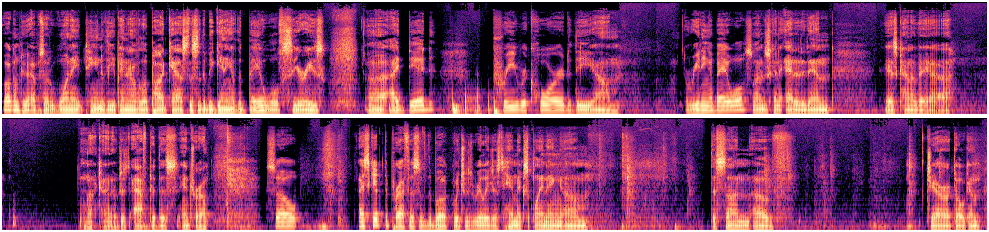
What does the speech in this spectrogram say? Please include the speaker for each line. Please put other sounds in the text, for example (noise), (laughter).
Speaker 1: Welcome to episode 118 of the Opinion Overload podcast. This is the beginning of the Beowulf series. Uh, I did pre record the um, reading of Beowulf, so I'm just going to edit it in as kind of a, uh, not kind of, just after this intro. So I skipped the preface of the book, which was really just him explaining um, the son of J.R.R. Tolkien,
